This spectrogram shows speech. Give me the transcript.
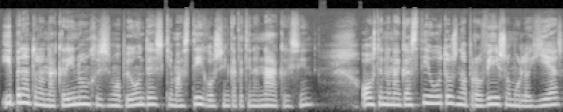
είπε να τον ανακρίνουν χρησιμοποιούντες και μαστίγωσιν κατά την ανάκριση, ώστε να αναγκαστεί ούτως να προβεί εις ομολογίας,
